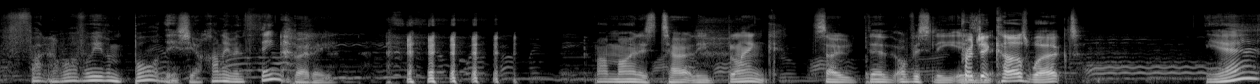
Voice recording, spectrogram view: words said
Fuck, what have we even bought this year? I can't even think, buddy. My mind is totally blank. So there obviously is Project Cars worked. Yeah,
